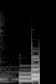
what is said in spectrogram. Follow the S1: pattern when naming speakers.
S1: คุณ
